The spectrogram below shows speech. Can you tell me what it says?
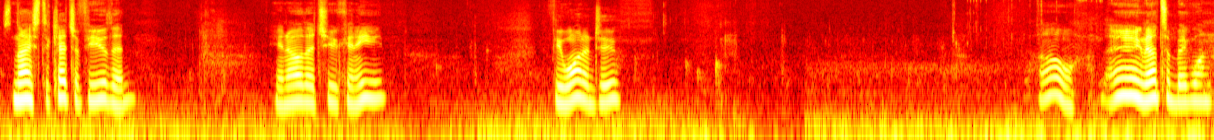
it's nice to catch a few that you know that you can eat if you wanted to. Oh, dang, that's a big one.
